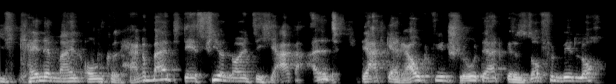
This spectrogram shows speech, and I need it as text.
Ich kenne meinen Onkel Herbert, der ist 94 Jahre alt, der hat geraucht wie ein Schloh, der hat gesoffen wie ein Loch,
